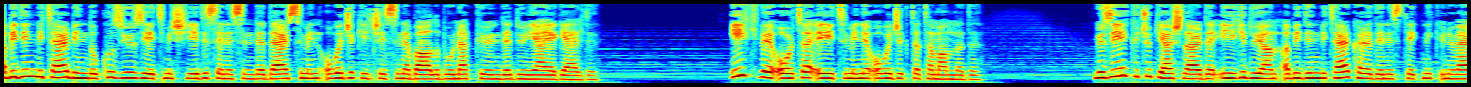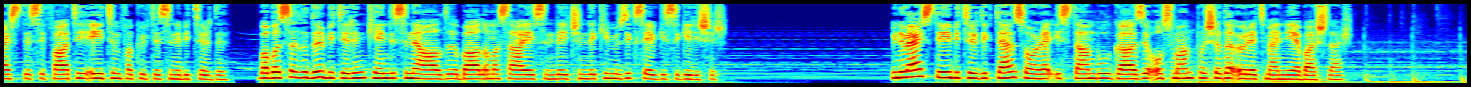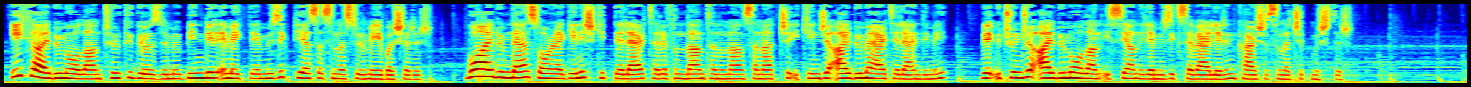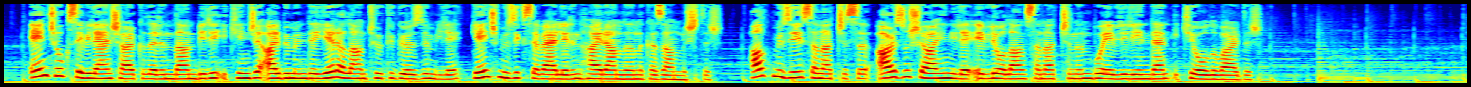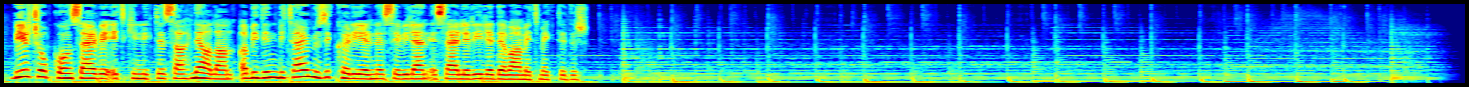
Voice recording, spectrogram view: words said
Abidin Biter 1977 senesinde Dersim'in Ovacık ilçesine bağlı Burnak köyünde dünyaya geldi. İlk ve orta eğitimini Ovacık'ta tamamladı. Müziğe küçük yaşlarda ilgi duyan Abidin Biter Karadeniz Teknik Üniversitesi Fatih Eğitim Fakültesini bitirdi. Babası Hıdır Biter'in kendisine aldığı bağlama sayesinde içindeki müzik sevgisi gelişir. Üniversiteyi bitirdikten sonra İstanbul Gazi Osman Paşa'da öğretmenliğe başlar. İlk albümü olan Türkü Gözlümü Binbir Emek'le müzik piyasasına sürmeyi başarır. Bu albümden sonra geniş kitleler tarafından tanınan sanatçı ikinci albümü ertelendi mi ve üçüncü albümü olan İsyan ile müzikseverlerin karşısına çıkmıştır. En çok sevilen şarkılarından biri ikinci albümünde yer alan Türkü Gözlüm ile genç müzikseverlerin hayranlığını kazanmıştır. Halk müziği sanatçısı Arzu Şahin ile evli olan sanatçının bu evliliğinden iki oğlu vardır. Birçok konser ve etkinlikte sahne alan Abidin Biter müzik kariyerine sevilen eserleriyle devam etmektedir.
